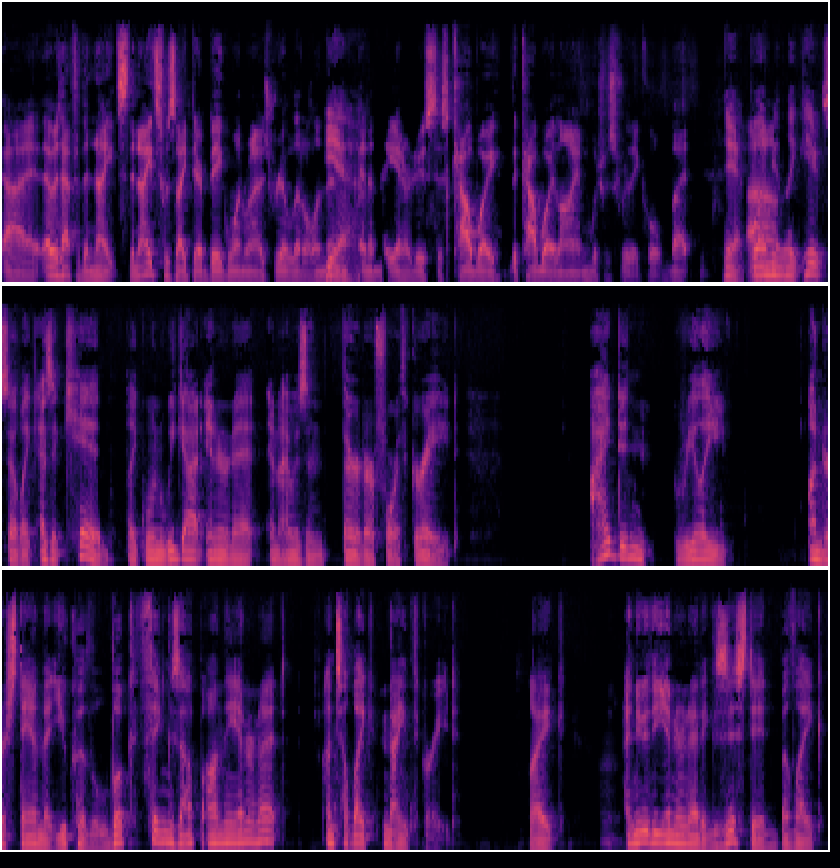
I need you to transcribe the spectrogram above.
uh, that was after the Knights. The Knights was like their big one when I was real little, and then Yeah. and then they introduced this cowboy the cowboy line, which was really cool. But Yeah. Well, I mean, Um, like here, so like as a kid, like when we got internet and I was in third or fourth grade, I didn't really understand that you could look things up on the internet until like ninth grade. Like, Hmm. I knew the internet existed, but like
